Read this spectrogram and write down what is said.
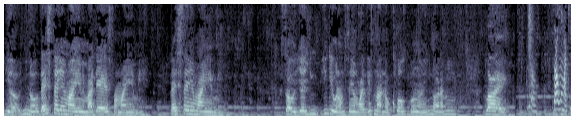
Yeah, you know, they stay in Miami. My dad's from Miami. They stay in Miami. So yeah, you you get what I'm saying. Like it's not no close bun. You know what I mean? Like. Yeah, I want my kids.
